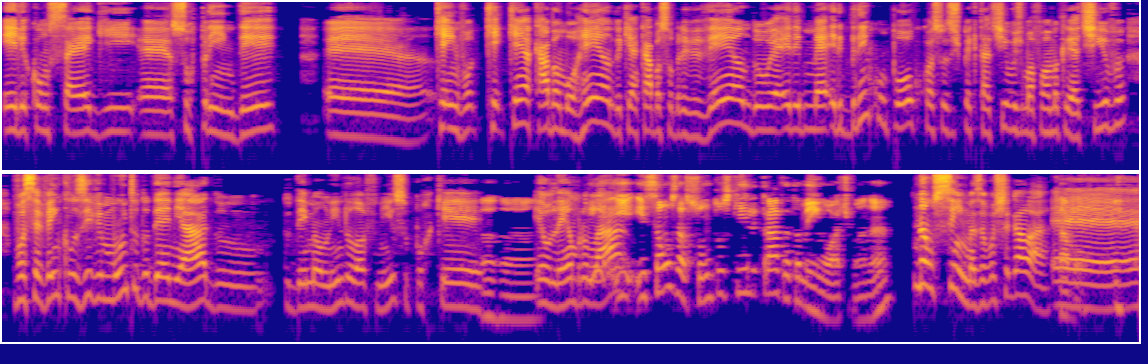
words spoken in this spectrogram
Ele consegue é, surpreender é, quem, quem, acaba morrendo e quem acaba sobrevivendo. É, ele, ele brinca um pouco com as suas expectativas de uma forma criativa. Você vê, inclusive, muito do DNA do, do Damon Lindelof nisso, porque uhum. eu lembro lá. E, e, são os assuntos que ele trata também em Watchmen, né? Não, sim, mas eu vou chegar lá. Tá é...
